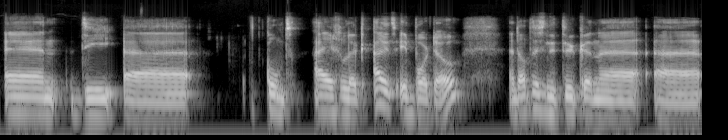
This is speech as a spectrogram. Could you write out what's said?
En die komt eigenlijk uit in Bordeaux. En dat is natuurlijk een, uh, uh,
